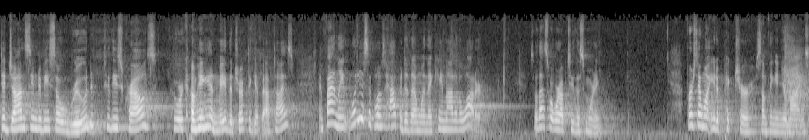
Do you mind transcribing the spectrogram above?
did John seem to be so rude to these crowds who were coming and made the trip to get baptized? And finally, what do you suppose happened to them when they came out of the water? So that's what we're up to this morning. First, I want you to picture something in your minds.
